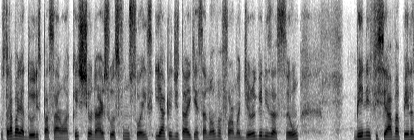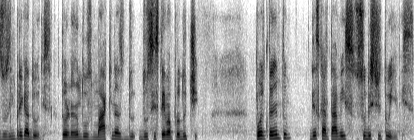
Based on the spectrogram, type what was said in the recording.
Os trabalhadores passaram a questionar suas funções e a acreditar que essa nova forma de organização beneficiava apenas os empregadores, tornando-os máquinas do, do sistema produtivo. Portanto, descartáveis substituíveis.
